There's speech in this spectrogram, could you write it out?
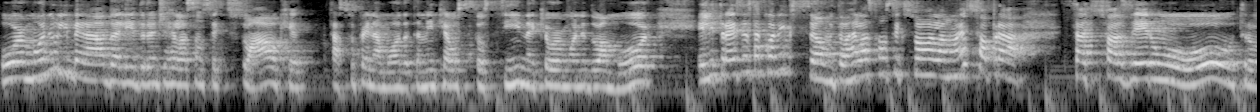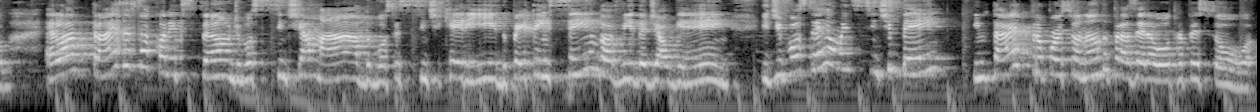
O hormônio liberado ali durante a relação sexual, que tá super na moda também, que é a ocitocina, que é o hormônio do amor, ele traz essa conexão. Então, a relação sexual, ela não é só para satisfazer um ou outro, ela traz essa conexão de você se sentir amado, você se sentir querido, pertencendo à vida de alguém e de você realmente se sentir bem em estar proporcionando prazer a outra pessoa.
